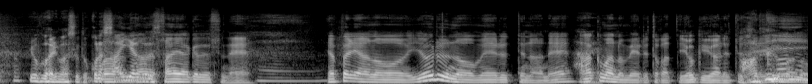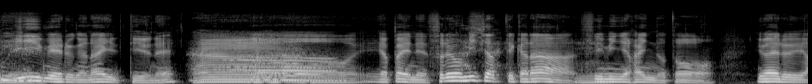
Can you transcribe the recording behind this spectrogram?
よくありますけどこれは最悪です、まあ、最悪ですね。やっぱりあの夜のメールっていうのはね、はい、悪魔のメールとかってよく言われてていいメールがないっていうね。あのやっぱりねそれを見ちゃってから睡眠に入るのと、いわゆる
